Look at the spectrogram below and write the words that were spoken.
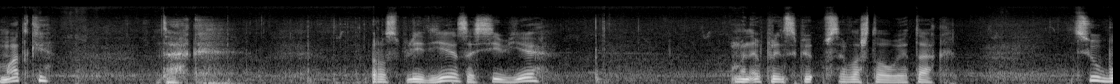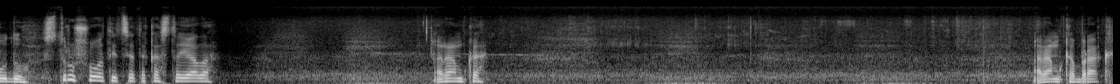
матки. Так. Розплід є, засів є. Мене, в принципі, все влаштовує так. Цю буду струшувати, це така стояла рамка. Рамка брак.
